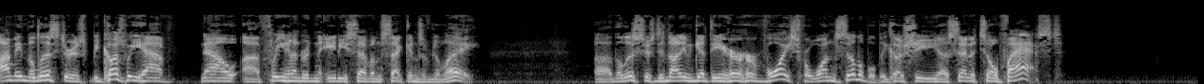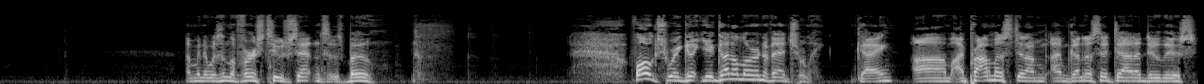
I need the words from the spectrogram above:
I mean, the listeners, because we have now uh, 387 seconds of delay, uh, the listeners did not even get to hear her voice for one syllable because she uh, said it so fast. I mean, it was in the first two sentences. Boom. Folks, we're go you're going to learn eventually, okay? Um, I promised that I'm, I'm going to sit down and do this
